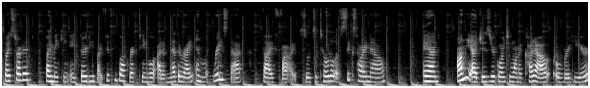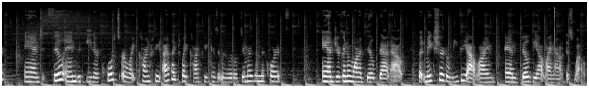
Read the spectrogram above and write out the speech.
so I started by making a 30 by 50 block rectangle out of netherite and raised that by 5. So it's a total of 6 high now. And on the edges you're going to want to cut out over here and fill in with either quartz or white concrete. I liked white concrete because it was a little dimmer than the quartz. And you're going to want to build that out. But make sure to leave the outline and build the outline out as well.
